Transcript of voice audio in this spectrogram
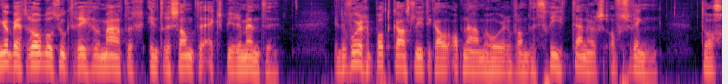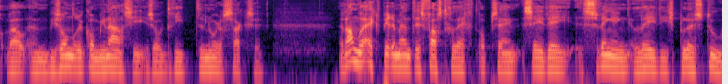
Engelbert Robel zoekt regelmatig interessante experimenten. In de vorige podcast liet ik al opnamen horen van de Three Tenors of Swing. Toch wel een bijzondere combinatie, zo drie tenorsaxen. Een ander experiment is vastgelegd op zijn CD Swinging Ladies Plus 2.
